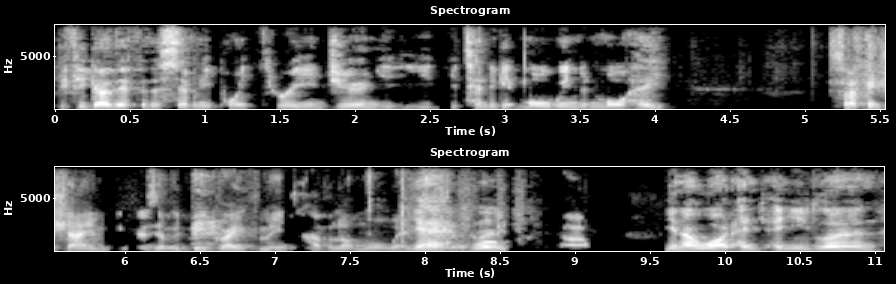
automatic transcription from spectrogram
If you go there for the 70.3 in June, you, you tend to get more wind and more heat. Such so think, a shame because it would be great for me to have a lot more wind. Yeah, well, really, you know what, and and you learn.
